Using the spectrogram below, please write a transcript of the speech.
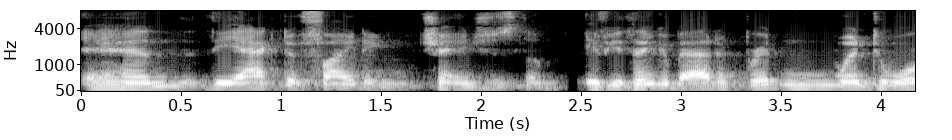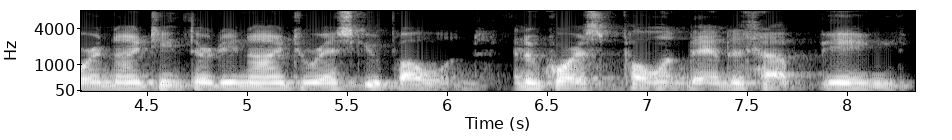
and the act of fighting changes them. If you think about it, Britain went to war in 1939 to rescue Poland. And of course, Poland ended up being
